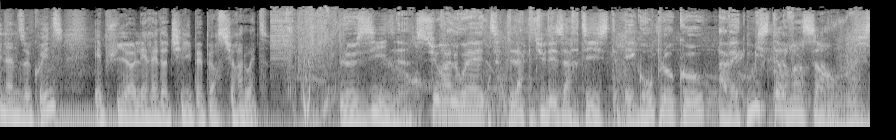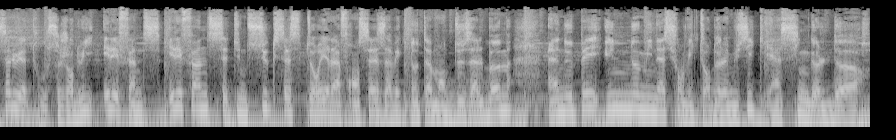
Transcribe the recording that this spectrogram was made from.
King and the Queens et puis euh, les Red Hot Chili Peppers sur Alouette. Le Zine sur Alouette, l'actu des artistes et groupes locaux avec Mister Vincent. Salut à tous, aujourd'hui Elephants. Elephants, c'est une success story à la française avec notamment deux albums, un EP, une nomination victoire de la musique et un single d'or.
